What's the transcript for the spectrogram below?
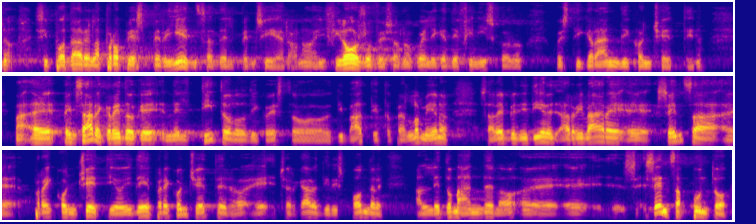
no, si può dare la propria esperienza del pensiero. No? I filosofi sono quelli che definiscono questi grandi concetti. No? Ma eh, pensare, credo che nel titolo di questo dibattito, perlomeno, sarebbe di dire arrivare eh, senza eh, preconcetti o idee preconcette e cercare di rispondere alle domande eh, eh, senza appunto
